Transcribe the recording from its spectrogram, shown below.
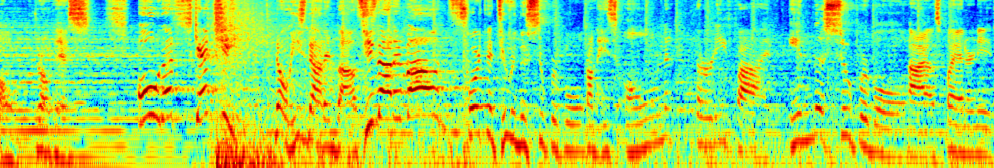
Oh, throw this. Oh, that's sketchy. No, he's not in bounds. He's not in bounds. Fourth and two in the Super Bowl from his own 35 in the Super Bowl. All right, let's play underneath.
